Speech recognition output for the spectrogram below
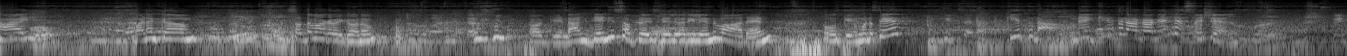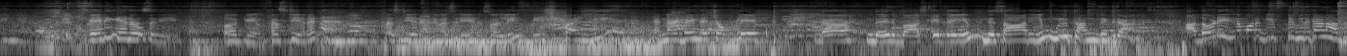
ஹாய் வணக்கம். சத்தமாக கதைக்கணும் ஓகே நான் ஜெனி சர்ப்ரைஸ் டெலிவரியிலேருந்து வாரேன். ஓகே உங்களோட பேர்? கீர்த்தனா. இந்த கீர்த்தனாக்காக என்ன special wedding anniversary. Okay first year என்ன? ஃபர்ஸ்ட் இயர் அனிவர்சரின்னு சொல்லி விஷ் பண்ணி எங்கள்கிட்ட இந்த சாக்லேட் இந்த இது பாஸ்கெட்டையும் இந்த சாரியும் உங்களுக்கு தந்துக்கிறாங்க அதோட இன்னும் ஒரு கிஃப்ட்டும் இருக்கு. ஆனால் அது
